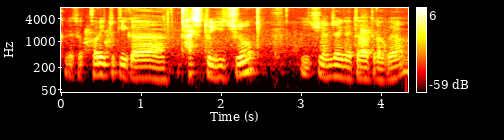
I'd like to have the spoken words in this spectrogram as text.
그래서 거리두기가 다시 또 2주 2주 연장이 됐다 하더라고요.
